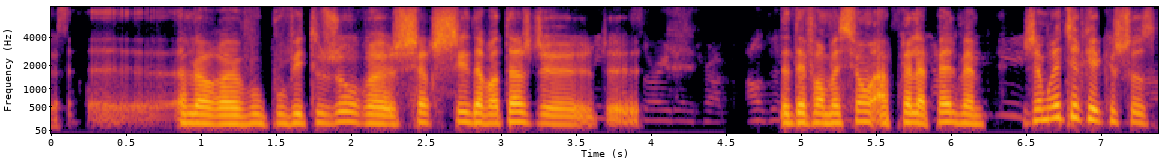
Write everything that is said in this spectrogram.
Euh, alors, euh, vous pouvez toujours euh, chercher davantage d'informations après l'appel même. J'aimerais dire quelque chose.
